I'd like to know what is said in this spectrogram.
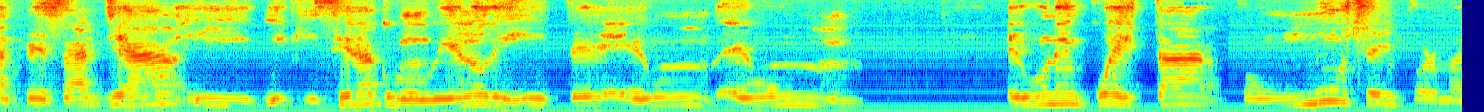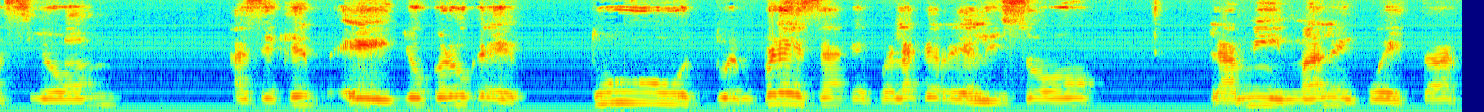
empezar ya y, quisiera, como bien lo dijiste, es, un, es, un, es una encuesta con mucha información, así que eh, yo creo que tú, tu empresa, que fue la que realizó la misma, la encuesta,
